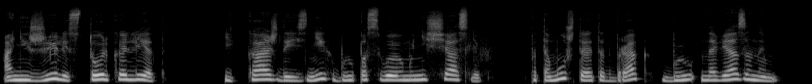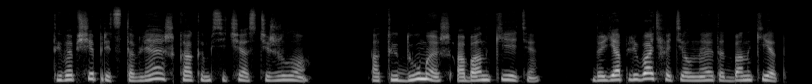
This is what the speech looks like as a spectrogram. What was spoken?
Они жили столько лет, и каждый из них был по-своему несчастлив, потому что этот брак был навязанным. Ты вообще представляешь, как им сейчас тяжело? А ты думаешь о банкете? Да я плевать хотел на этот банкет.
